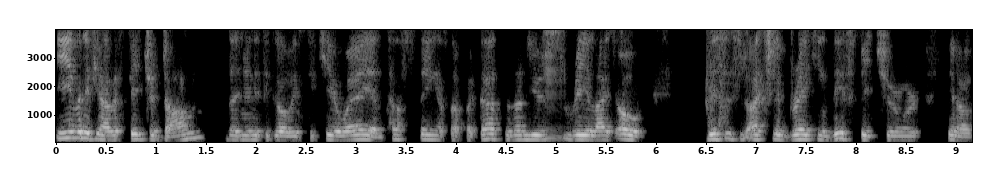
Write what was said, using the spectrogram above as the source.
even if you have a feature done, then you need to go into QA and testing and stuff like that, and then you mm. realize, oh, this is actually breaking this feature or you know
